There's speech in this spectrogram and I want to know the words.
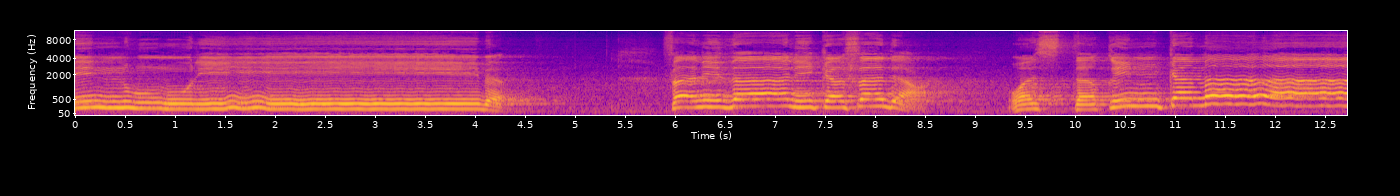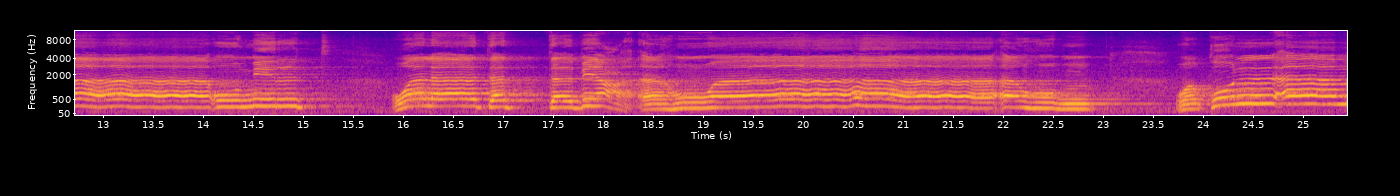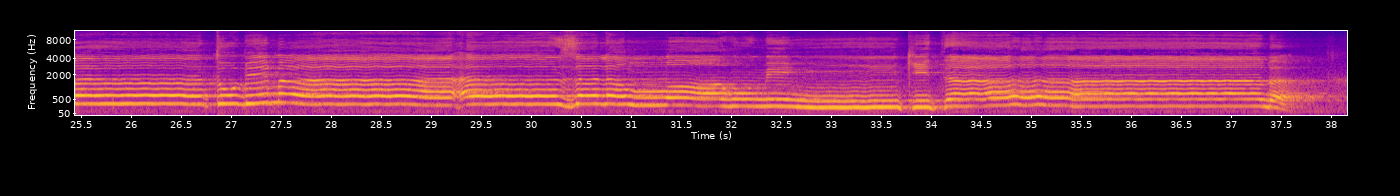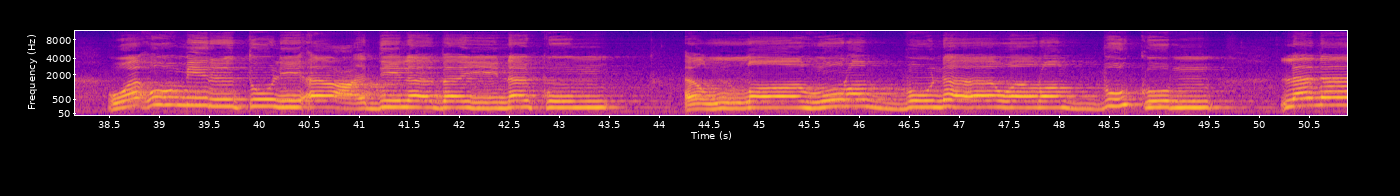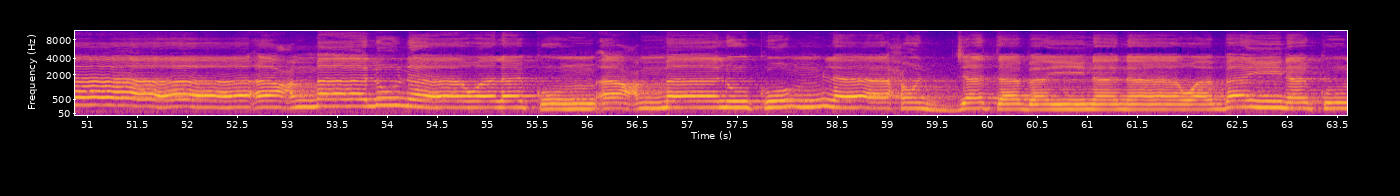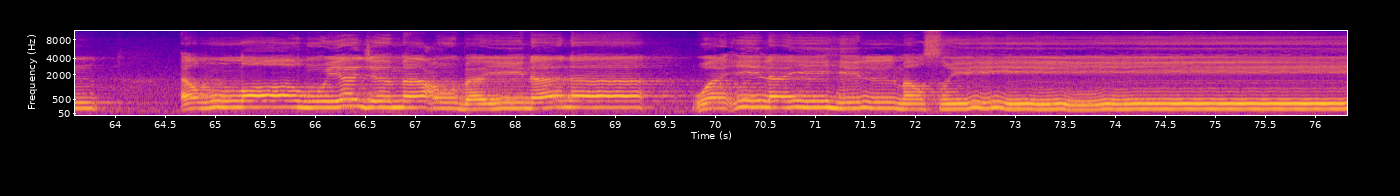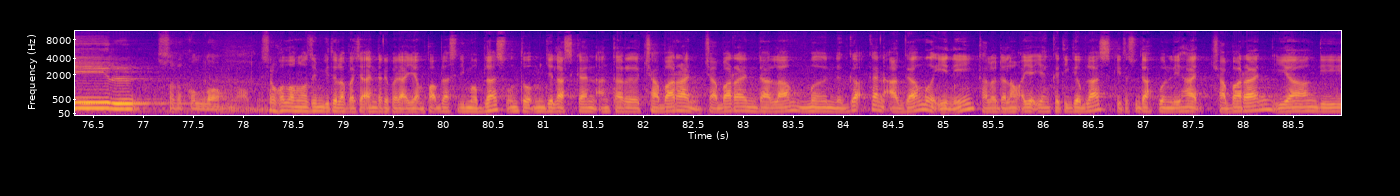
منه مريب. فلذلك فدع واستقم كما أمرت ولا تتبع أهواءهم. وقل آمنت كتاب وأمرت لأعدل بينكم الله ربنا وربكم لنا ولكم أعمالكم لا حجة بيننا وبينكم الله يجمع بيننا وإليه المصير. Subhanallah lazim gitulah bacaan daripada ayat 14 15 untuk menjelaskan antara cabaran-cabaran dalam menegakkan agama ini. Kalau dalam ayat yang ke-13 kita sudah pun lihat cabaran yang di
